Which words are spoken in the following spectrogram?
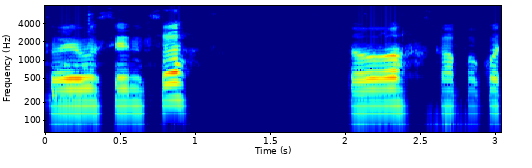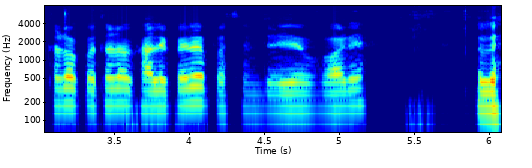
તો એવું સીન છે તો કાપો કોથળો કોથળો ખાલી કર્યો પછી જઈએ વાડે એટલે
